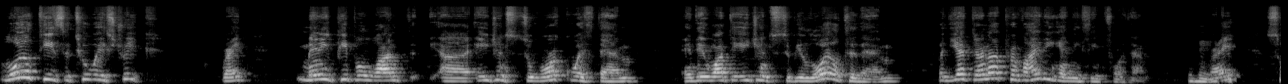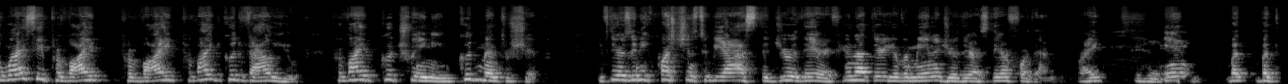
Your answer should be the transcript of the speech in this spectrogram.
loyalty is a two-way street, right? Many people want uh, agents to work with them, and they want the agents to be loyal to them, but yet they're not providing anything for them, mm-hmm. right? So when I say provide, provide, provide good value, provide good training, good mentorship, if there's any questions to be asked that you're there if you're not there you have a manager there that's there for them right mm-hmm. and but but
